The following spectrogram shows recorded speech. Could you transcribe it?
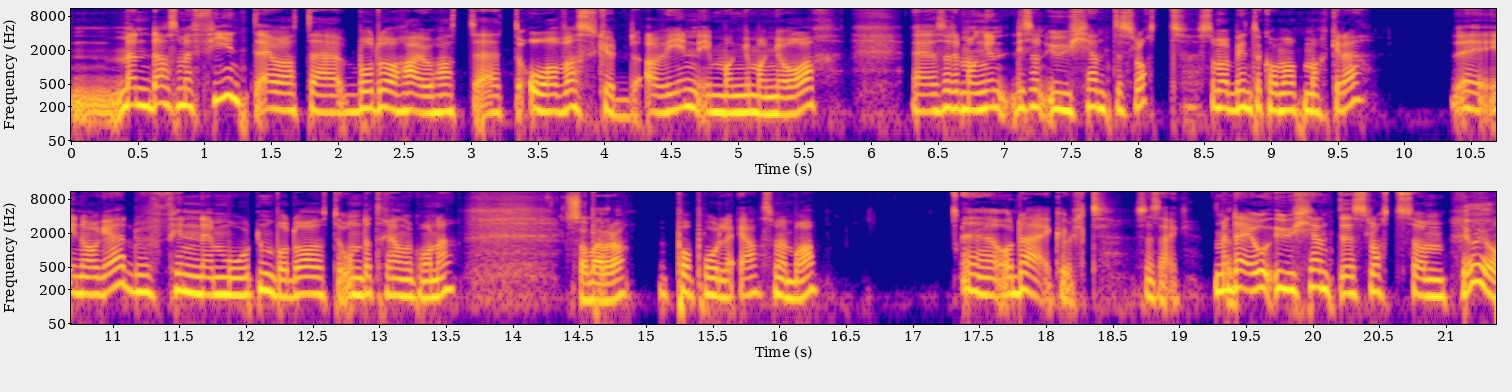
men det som er fint, er jo at eh, Bordeaux har jo hatt et overskudd av vin i mange, mange år. Eh, så det er mange litt sånn ukjente slott som har begynt å komme opp på markedet i Norge. Du finner moden Bordeaux til under 300 kroner. Som er bra? På polet, ja. Som er bra. Og det er kult syns jeg. Men det er jo ukjente slott som, jo, jo.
